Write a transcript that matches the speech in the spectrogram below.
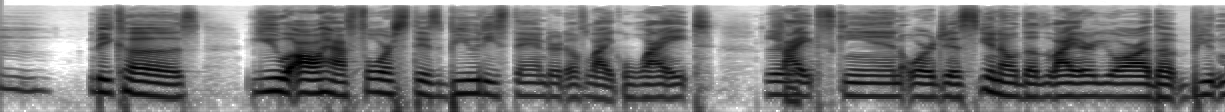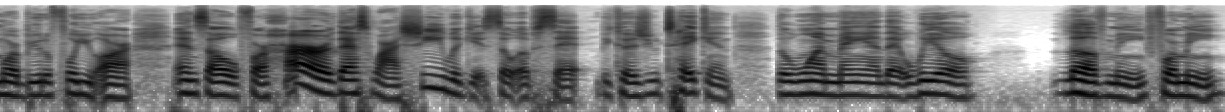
Mm. because you all have forced this beauty standard of like white light skin or just you know the lighter you are the be- more beautiful you are and so for her that's why she would get so upset because you taken the one man that will love me for me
